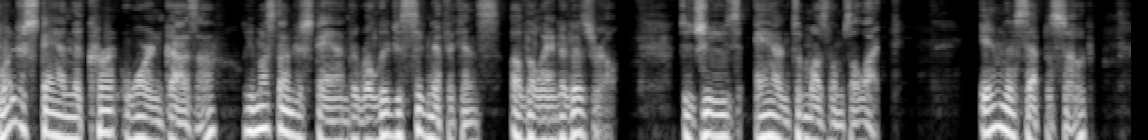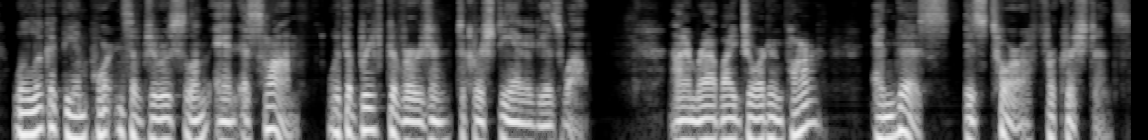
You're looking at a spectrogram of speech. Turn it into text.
To understand the current war in Gaza, we must understand the religious significance of the land of Israel to Jews and to Muslims alike. In this episode, we'll look at the importance of Jerusalem and Islam with a brief diversion to Christianity as well. I'm Rabbi Jordan Parr, and this is Torah for Christians.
